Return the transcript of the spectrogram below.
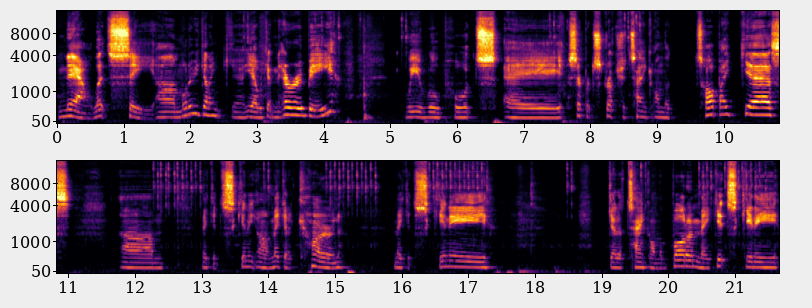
now let's see. Um, what are we going to? Yeah, we get an Aerobee. We will put a separate structure tank on the top, I guess. Um, make it skinny. Oh, make it a cone. Make it skinny. Get a tank on the bottom. Make it skinny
